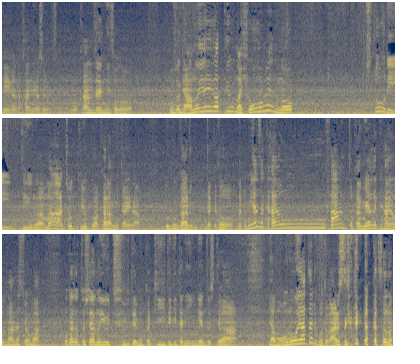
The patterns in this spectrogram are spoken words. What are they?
うな映画な感じがするんですよねもう完全にその要するにあの映画っていうのは表面のストーリーっていうのはまあちょっとよくわからんみたいな部分があるんだけどなんか宮崎駿ファンとか宮崎駿の話をまあ岡田敏夫の YouTube で僕が聞いてきた人間としてはいやもう思い当たることがありすぎてなんかその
